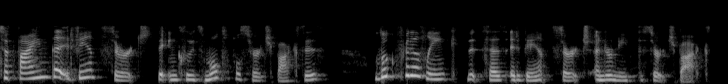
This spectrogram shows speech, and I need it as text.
To find the advanced search that includes multiple search boxes, look for the link that says Advanced Search underneath the search box.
